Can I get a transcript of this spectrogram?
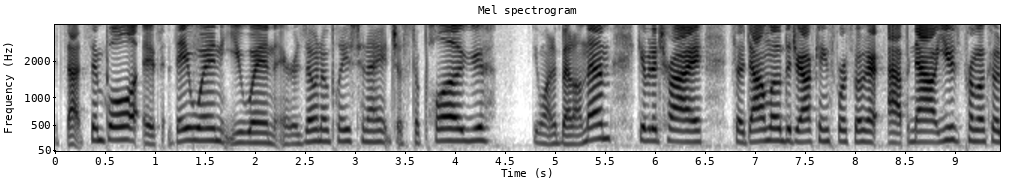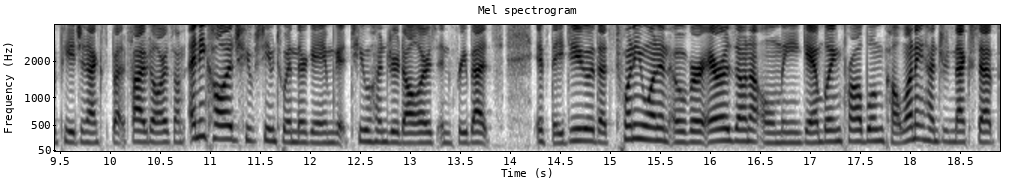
it's that simple. If they win, you win. Arizona plays tonight. Just a plug. If you want to bet on them, give it a try. So download the DraftKings Sportsbook app now. Use promo code PHNX. Bet $5 on any college hoops team to win their game. Get $200 in free bets. If they do, that's 21 and over. Arizona only. Gambling problem? Call 1-800-NEXT-STEP.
